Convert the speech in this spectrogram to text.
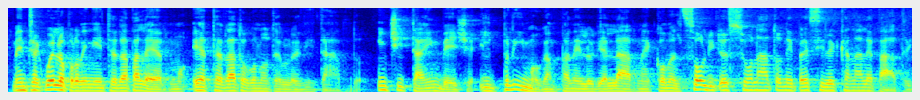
mentre quello proveniente da Palermo è atterrato con notevole ritardo. In città invece il primo campanello di allarme, come al solito, è suonato nei pressi del canale Patri.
